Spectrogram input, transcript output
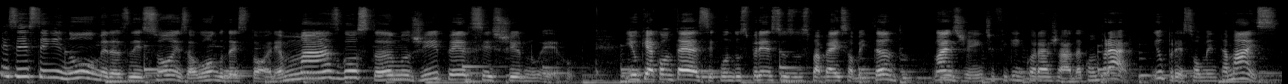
Existem inúmeras lições ao longo da história, mas gostamos de persistir no erro. E o que acontece quando os preços dos papéis sobem tanto? Mais gente fica encorajada a comprar e o preço aumenta mais.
